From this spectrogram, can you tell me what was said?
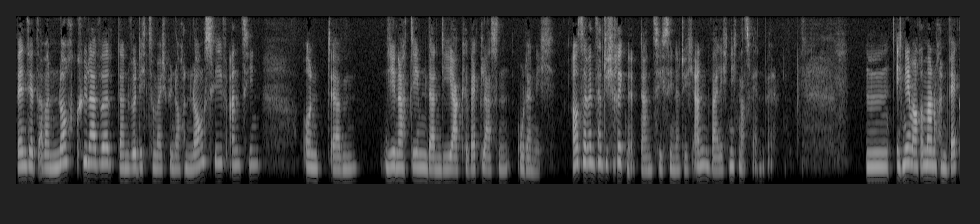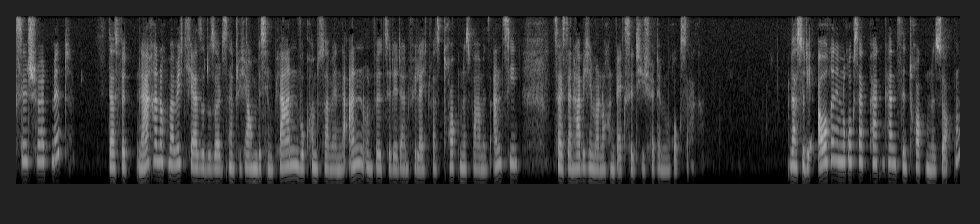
Wenn es jetzt aber noch kühler wird, dann würde ich zum Beispiel noch einen Longsleeve anziehen und ähm, je nachdem dann die Jacke weglassen oder nicht. Außer wenn es natürlich regnet, dann ziehe ich sie natürlich an, weil ich nicht nass werden will. Mm, ich nehme auch immer noch ein Wechselshirt mit. Das wird nachher nochmal wichtig. Also du solltest natürlich auch ein bisschen planen, wo kommst du am Ende an und willst du dir dann vielleicht was Trockenes, Warmes anziehen. Das heißt, dann habe ich immer noch ein Wechsel-T-Shirt im Rucksack. Was du dir auch in den Rucksack packen kannst, sind trockene Socken.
